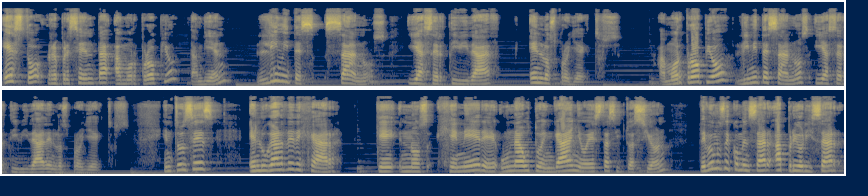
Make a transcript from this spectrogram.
Esto representa amor propio también, límites sanos y asertividad en los proyectos. Amor propio, límites sanos y asertividad en los proyectos. Entonces, en lugar de dejar que nos genere un autoengaño esta situación, debemos de comenzar a priorizar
